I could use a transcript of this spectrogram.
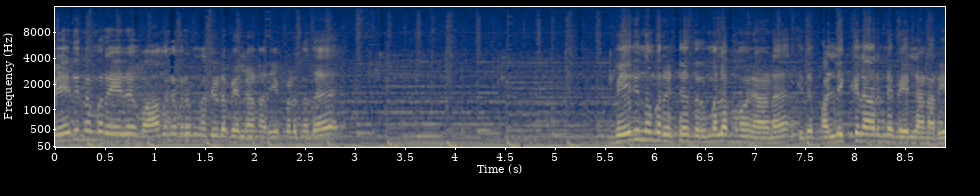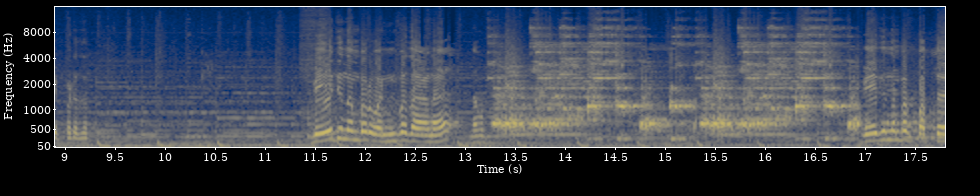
വേദി നമ്പർ ഏഴ് വാമനപുരം നദിയുടെ പേരിലാണ് അറിയപ്പെടുന്നത്. വേദി നമ്പർ എട്ട് നിർമ്മല ഭവനാണ്. ഇത് പള്ളിക്കലാറിന്റെ പേരിലാണ് അറിയപ്പെടുന്നത്. വേദി നമ്പർ ഒൻപതാണ്. നമുക്ക് വേദി നമ്പർ പത്ത്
